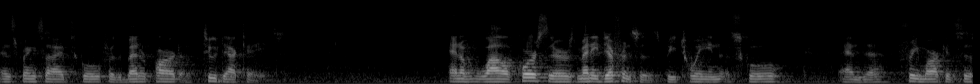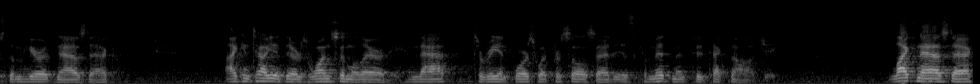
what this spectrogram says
and Springside School, for the better part of two decades. And of- while, of course, there's many differences between a school and the free market system here at NASDAQ, I can tell you there's one similarity, and that, to reinforce what Priscilla said, is commitment to technology. Like NASDAQ,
